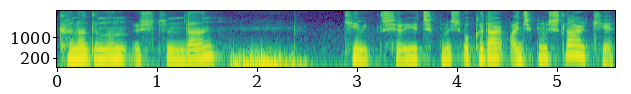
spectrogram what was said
Kanadının üstünden kemik dışarıya çıkmış. O kadar acıkmışlar ki.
